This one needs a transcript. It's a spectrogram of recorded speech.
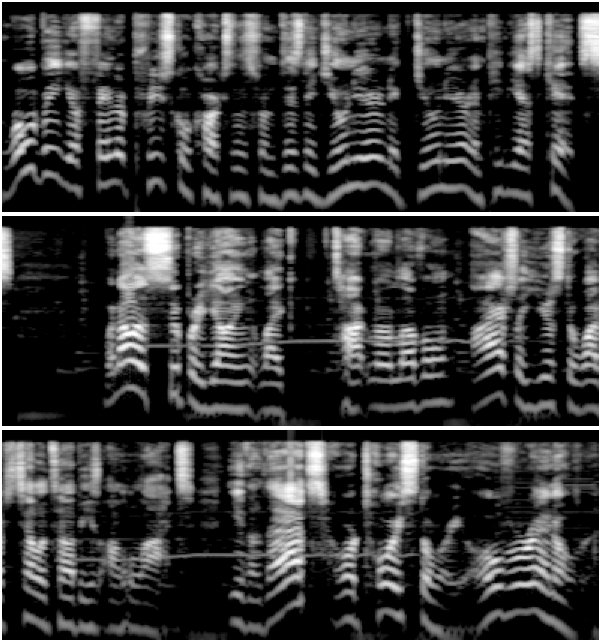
what would be your favorite preschool cartoons from Disney Junior, Nick Jr., and PBS Kids? When I was super young, like toddler level, I actually used to watch Teletubbies a lot. Either that or Toy Story over and over.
